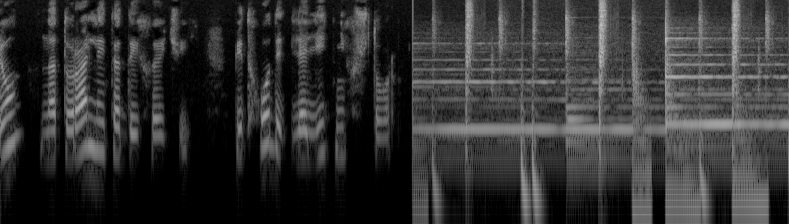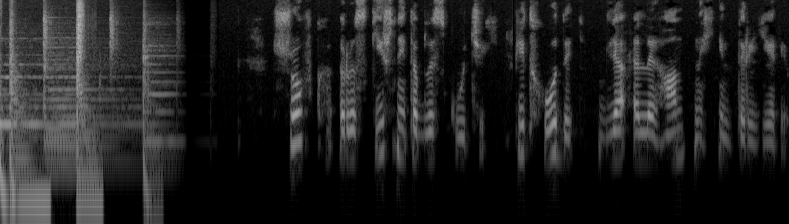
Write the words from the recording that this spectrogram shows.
Льон натуральний та дихаючий, підходить для літніх штор. Шовк розкішний та блискучий, підходить для елегантних інтер'єрів.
